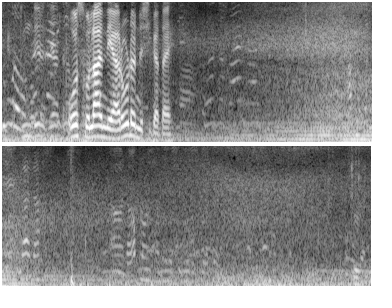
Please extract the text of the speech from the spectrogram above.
तुम देर ओस दिया रोड न है। आहे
